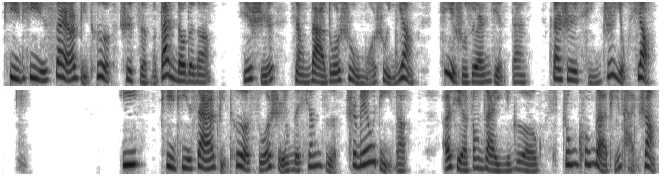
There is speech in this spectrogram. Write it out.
，P.T. 塞尔比特是怎么办到的呢？其实，像大多数魔术一样，技术虽然简单。但是行之有效。一，P.T. 塞尔比特所使用的箱子是没有底的，而且放在一个中空的平台上。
